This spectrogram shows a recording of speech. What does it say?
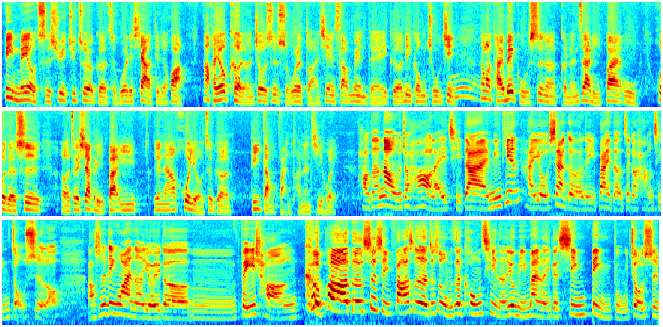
并没有持续去做一个整个的下跌的话，那很有可能就是所谓的短线上面的一个利空出尽。那么台北股市呢，可能在礼拜五或者是呃这个下个礼拜一，仍然会有这个低档反弹的机会。好的，那我们就好好来期待明天还有下个礼拜的这个行情走势喽。老师，另外呢，有一个嗯非常可怕的事情发生了，就是我们这空气呢又弥漫了一个新病毒，就是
